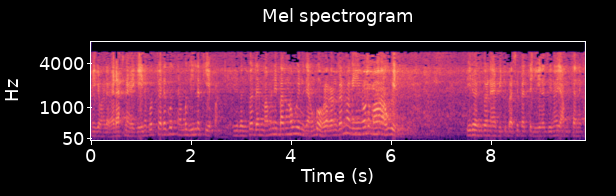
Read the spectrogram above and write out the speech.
මේක මට වැඩක් නෙවෙයි කියනකොට වැඩකුත් නැඹ ගිහිල්ලා තියපන් කියලා. ඊට පස්සේ කිව්වා දැන් මම නේ බං අහුවෙන්නේ දැන් උඹ හොරගම් කරනවා ගෙනිනකොට මම අහුවෙන්නේ. ඊට පස්සේ කිව්වා නෑ පිටිපස්සේ පැත්තේ ලියලා තියෙනවා යම් තැනක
